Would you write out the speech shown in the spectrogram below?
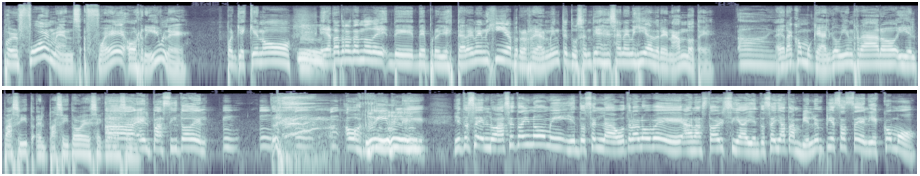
Performance fue horrible. Porque es que no. Mm. Ella está tratando de, de- de proyectar energía, pero realmente tú sentías esa energía drenándote. Ay. Era como que algo bien raro y el pasito, el pasito ese que Ah, hacen. el pasito del. mm, mm, mm, mm, horrible. Y entonces lo hace Tainomi y entonces la otra lo ve, Anastasia, y entonces ella también lo empieza a hacer y es como,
